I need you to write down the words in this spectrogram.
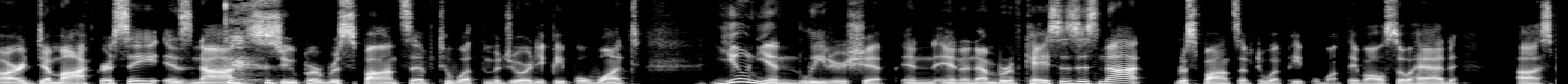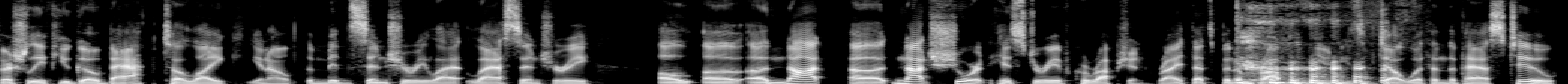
our democracy is not super responsive to what the majority of people want union leadership in in a number of cases is not responsive to what people want. They've also had uh, especially if you go back to like you know the mid-century la- last century a, a, a not uh, not short history of corruption right? That's been a problem unions have dealt with in the past too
